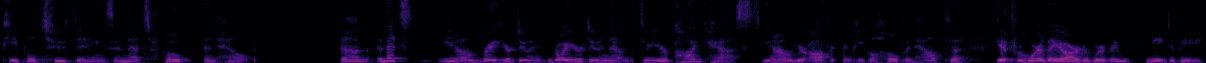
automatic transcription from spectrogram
people two things, and that's hope and help. Um, and that's you know, Ray, you're doing Roy, you're doing that through your podcast. You know, you're offering people hope and help to get from where they are to where they need to be.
